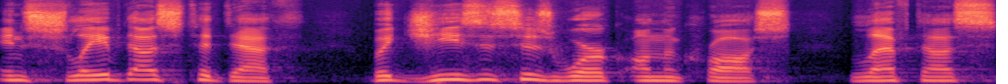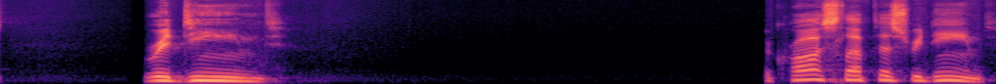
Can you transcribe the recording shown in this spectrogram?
enslaved us to death, but Jesus' work on the cross left us redeemed. The cross left us redeemed.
